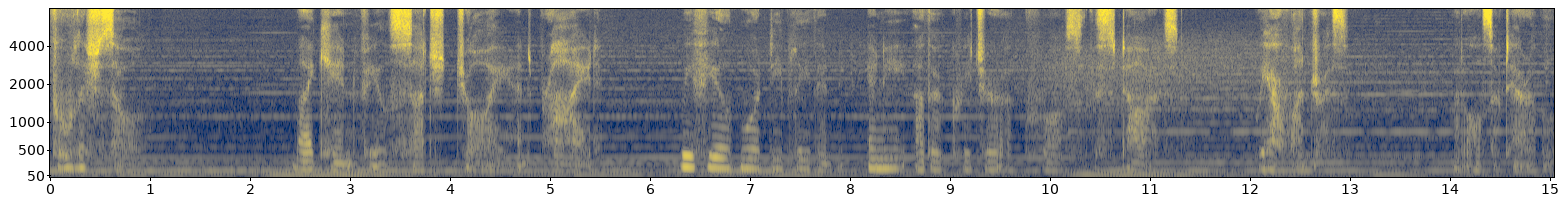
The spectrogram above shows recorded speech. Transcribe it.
foolish soul. My kin feels such joy and pride. We feel more deeply than any other creature across the stars. We are wondrous, but also terrible.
